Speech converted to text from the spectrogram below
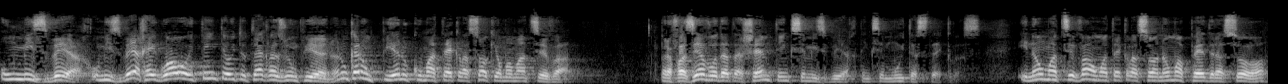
um misbeach. O misbeach é igual a 88 teclas de um piano. Eu não quero um piano com uma tecla só, que é uma matzevah. Para fazer a Vodat Hashem tem que ser misbeach, tem que ser muitas teclas. E não uma matzevah, uma tecla só, não uma pedra só,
